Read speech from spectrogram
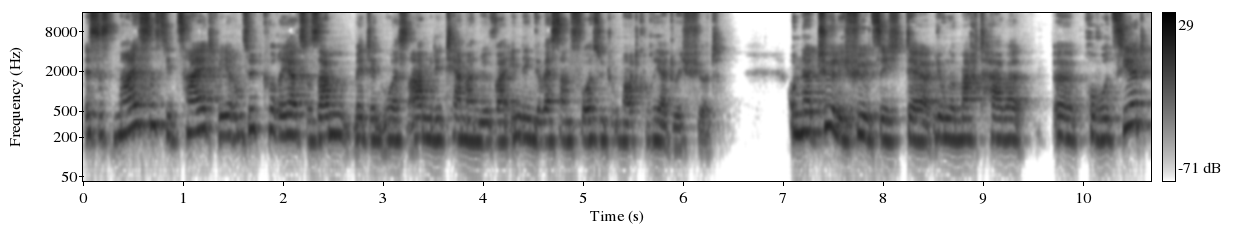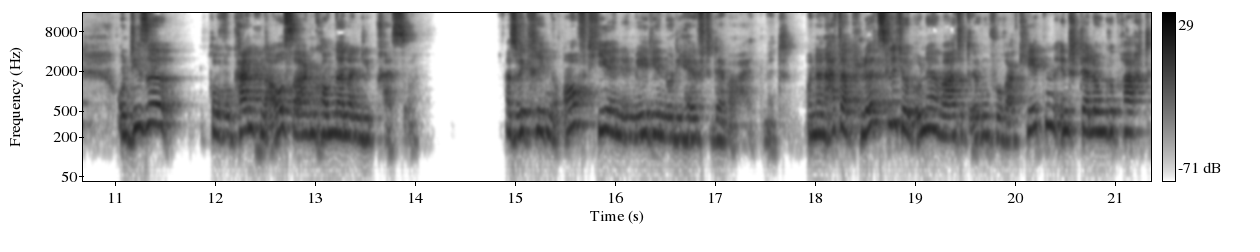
ist es meistens die Zeit, während Südkorea zusammen mit den USA Militärmanöver in den Gewässern vor Süd- und Nordkorea durchführt. Und natürlich fühlt sich der junge Machthaber äh, provoziert und diese provokanten Aussagen kommen dann an die Presse. Also wir kriegen oft hier in den Medien nur die Hälfte der Wahrheit mit. Und dann hat er plötzlich und unerwartet irgendwo Raketen in Stellung gebracht.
